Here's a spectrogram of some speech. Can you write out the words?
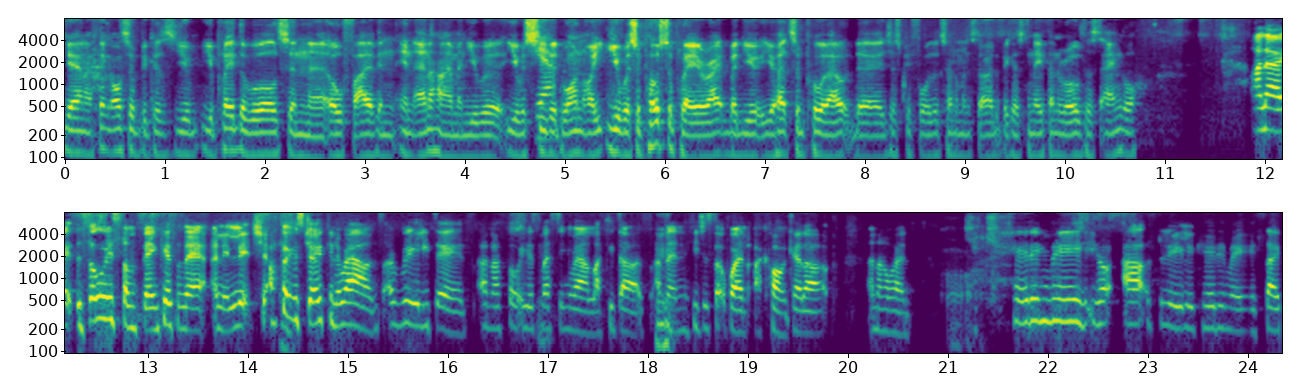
Yeah, and I think also because you you played the Worlds in uh, 05 in, in Anaheim and you were you were seeded yeah. one or you were supposed to play right, but you you had to pull out uh, just before the tournament started because Nathan rolled his ankle. I know there's always something, isn't it? And it literally, I thought he was joking around. I really did, and I thought he was messing around like he does. And mm-hmm. then he just sort of went, "I can't get up," and I went, you're kidding me. You're absolutely kidding me. So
